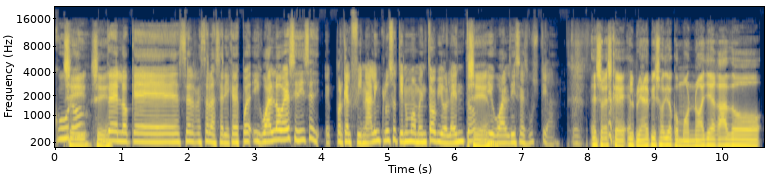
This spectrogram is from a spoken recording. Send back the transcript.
oscuro Sí, sí. de lo que es el resto de la serie. Que después igual lo ves y dices, eh, porque el final incluso tiene un momento violento, Sí. igual dices, hostia. pues, Eso es que el primer episodio, como no ha llegado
